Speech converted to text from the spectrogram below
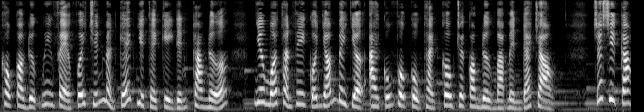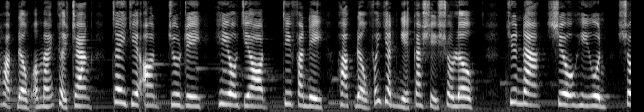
không còn được nguyên vẹn với chính mảnh ghép như thời kỳ đỉnh cao nữa, nhưng mỗi thành viên của nhóm bây giờ ai cũng vô cùng thành công trên con đường mà mình đã chọn. Jessica hoạt động ở mảng thời trang, Taeyeon, Juri, Hyojeon, Tiffany hoạt động với danh nghĩa ca sĩ solo. Juna, Seo Hyun, So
